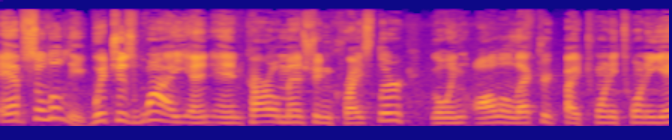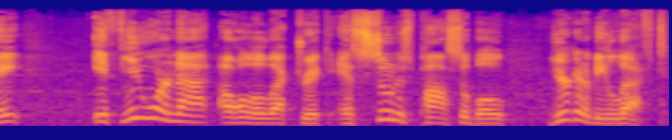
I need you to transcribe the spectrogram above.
Absolutely, which is why, and, and Carl mentioned Chrysler going all electric by 2028. If you are not all electric as soon as possible, you're going to be left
